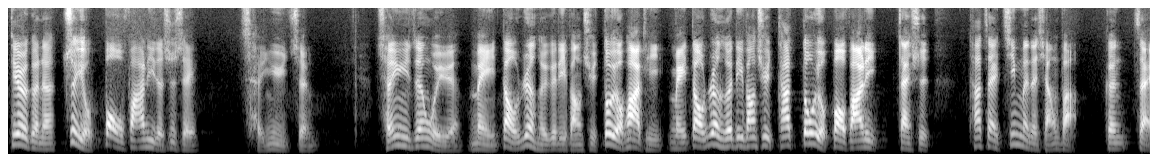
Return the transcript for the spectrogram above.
第二个呢，最有爆发力的是谁？陈玉珍。陈玉珍委员每到任何一个地方去都有话题，每到任何地方去他都有爆发力。但是他在金门的想法跟在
